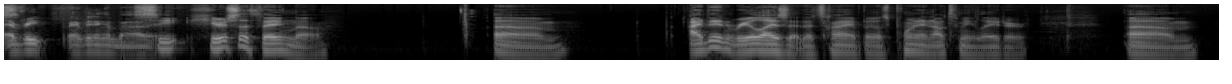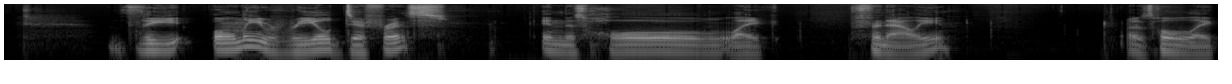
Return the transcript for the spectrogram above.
Every everything about it. See, here's the thing though. Um I didn't realize it at the time, but it was pointed out to me later. Um the only real difference in this whole like finale this whole like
